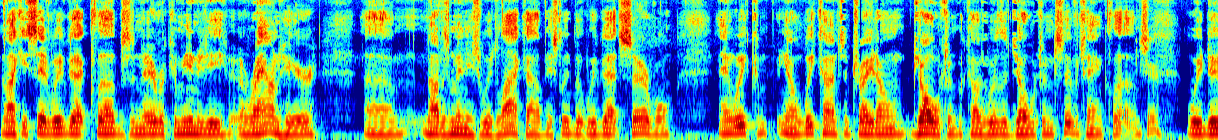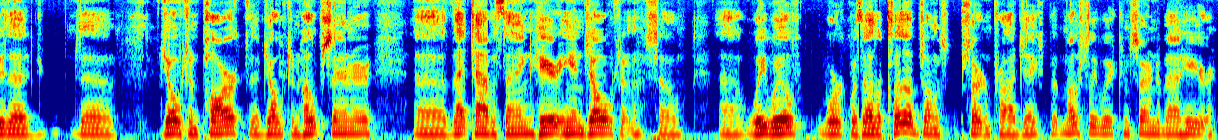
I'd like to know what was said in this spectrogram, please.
And like you said, we've got clubs in every community around here. Um, not as many as we'd like, obviously, but we've got several. And we, you know, we concentrate on Joelton because we're the Joelton Civitan Club. Sure. We do the the Joelton Park, the Joelton Hope Center, uh, that type of thing here in Joelton. So uh, we will work with other clubs on certain projects, but mostly we're concerned about here.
